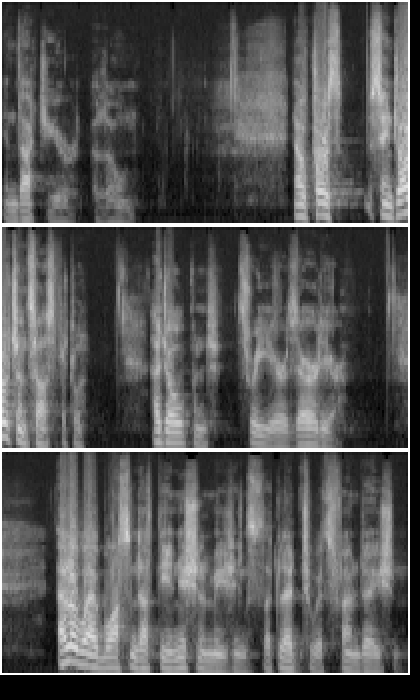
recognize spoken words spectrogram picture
in that year alone. Now, of course, St. Ultan's Hospital had opened three years earlier. Ella wasn't at the initial meetings that led to its foundation.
